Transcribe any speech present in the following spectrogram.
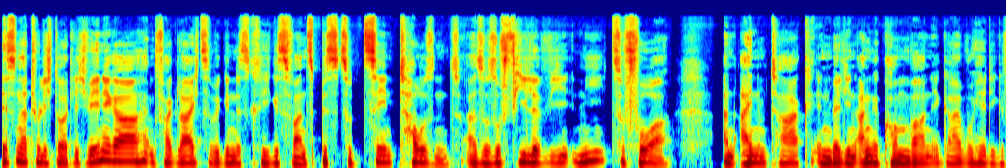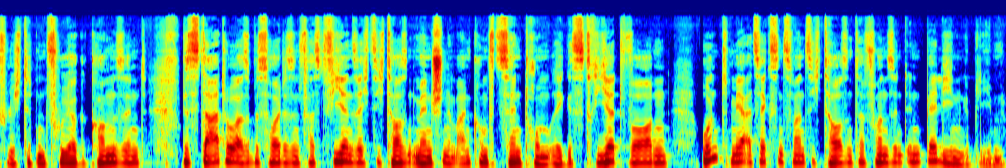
Ist natürlich deutlich weniger. Im Vergleich zu Beginn des Krieges waren es bis zu 10.000, also so viele wie nie zuvor an einem Tag in Berlin angekommen waren, egal woher die Geflüchteten früher gekommen sind. Bis dato, also bis heute sind fast 64.000 Menschen im Ankunftszentrum registriert worden und mehr als 26.000 davon sind in Berlin geblieben.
